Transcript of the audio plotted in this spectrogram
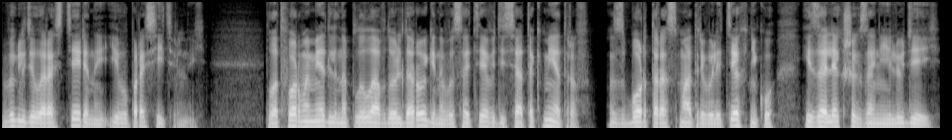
выглядела растерянной и вопросительной. Платформа медленно плыла вдоль дороги на высоте в десяток метров. С борта рассматривали технику и залегших за ней людей.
